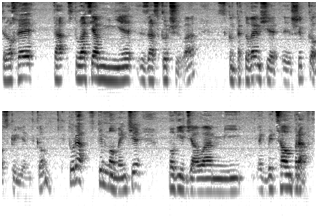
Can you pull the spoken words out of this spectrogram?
Trochę ta sytuacja mnie zaskoczyła. Skontaktowałem się y, szybko z klientką, która w tym momencie powiedziała mi jakby całą prawdę.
